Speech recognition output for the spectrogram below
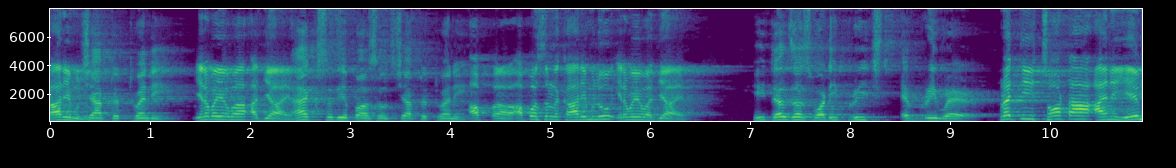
కార్యములు chapter 20. ఇరవయవ అధ్యాయం Acts of the Apostles, chapter 20. అప్- అప్పస్తుల కార్యములు ఇరవయవ అధ్యాయం He tells us what he preached everywhere. ప్రతి చోట ఆయన ఏం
